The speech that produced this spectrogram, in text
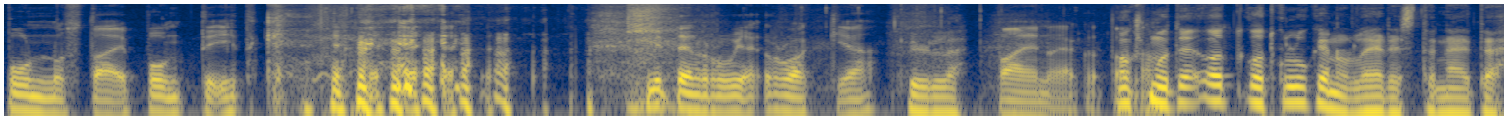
punnus tai puntti itkee. Miten ruokkia Kyllä. painoja kotona? Onko muuten, oot, ootko lukenut lehdestä näitä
